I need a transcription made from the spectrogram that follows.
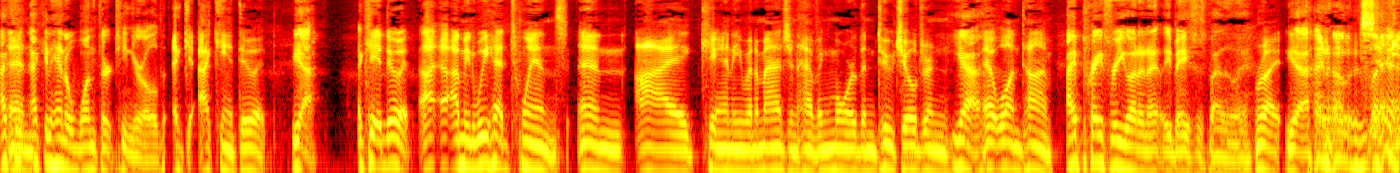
I can, I can handle one 13 year old. I, I can't do it. Yeah. I can't do it. I, I mean, we had twins, and I can't even imagine having more than two children Yeah. at one time. I pray for you on a nightly basis, by the way. Right. Yeah, I know. It's Yeah, like- he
